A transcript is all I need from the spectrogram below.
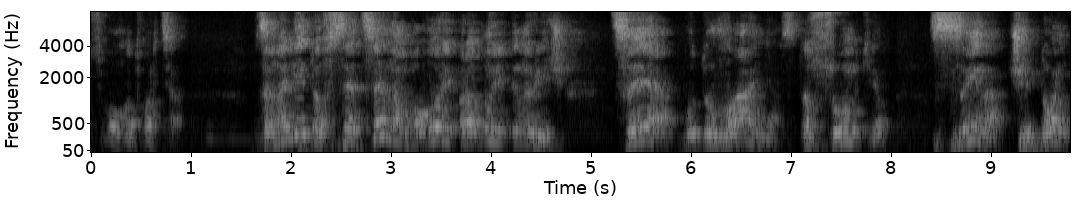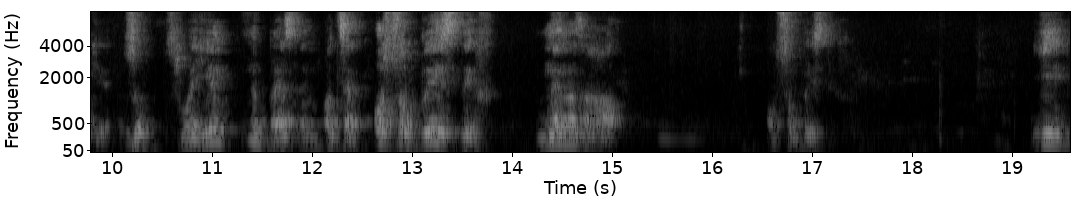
свого Творця. Взагалі-то все це нам говорить про одну єдину річ: це будування стосунків сина чи доньки з своїм небесним отцем. Особистих, не на загал. Особистих. І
